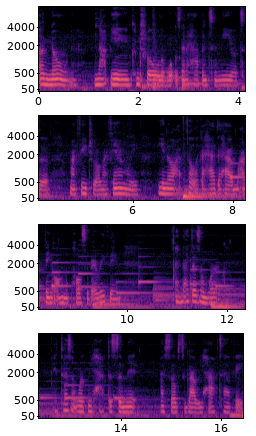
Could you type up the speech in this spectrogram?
unknown, not being in control of what was going to happen to me or to my future or my family. You know, I felt like I had to have my finger on the pulse of everything. And that doesn't work. It doesn't work. We have to submit ourselves to God. We have to have faith.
